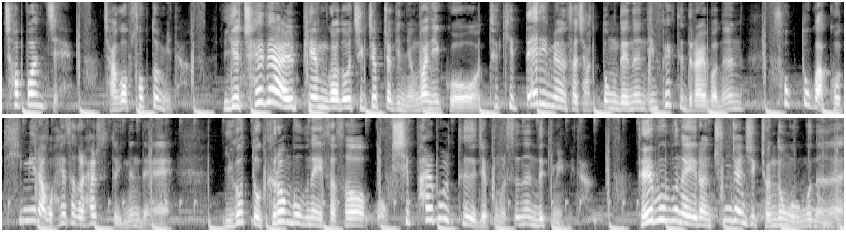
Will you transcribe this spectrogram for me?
첫 번째, 작업 속도입니다. 이게 최대 RPM과도 직접적인 연관이 있고 특히 때리면서 작동되는 임팩트 드라이버는 속도가 곧 힘이라고 해석을 할 수도 있는데 이것도 그런 부분에 있어서 꼭 18V 제품을 쓰는 느낌입니다. 대부분의 이런 충전식 전동 공구는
